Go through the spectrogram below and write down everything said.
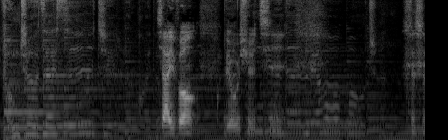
风车在四季下一封，刘旭奇。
